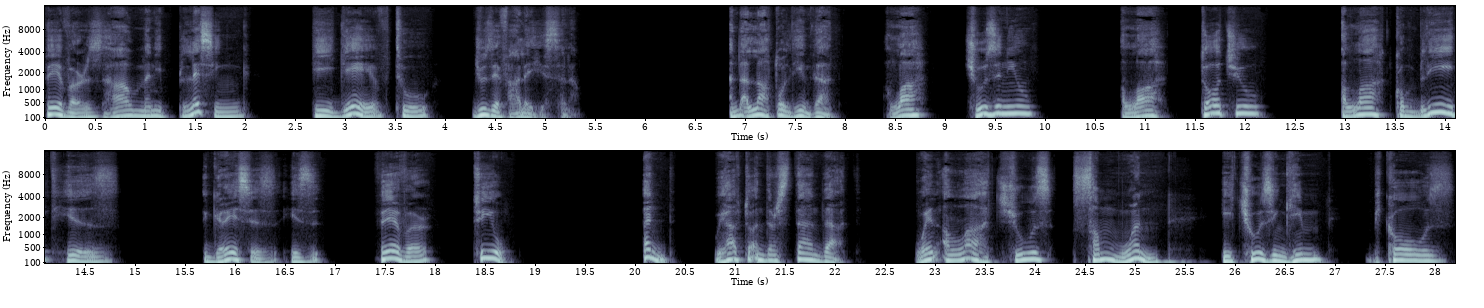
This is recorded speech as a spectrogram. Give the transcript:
favors, how many blessing He gave to Joseph alayhi salam. And Allah told him that Allah chosen you, Allah taught you, Allah complete His graces, His favor to you. And we have to understand that when Allah choose someone, He choosing him because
